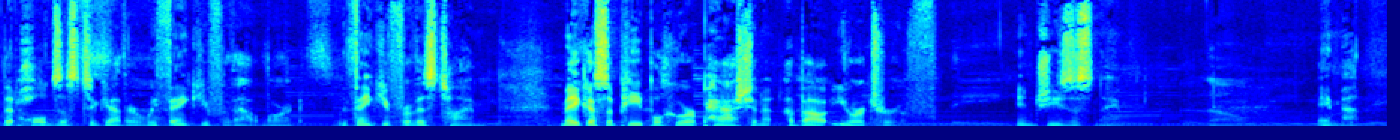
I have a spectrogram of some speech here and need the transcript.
that holds us together. We thank you for that, Lord. We thank you for this time. Make us a people who are passionate about your truth. In Jesus' name, amen.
